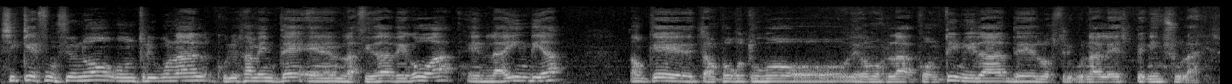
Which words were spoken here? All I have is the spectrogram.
Sí que funcionó un tribunal, curiosamente, en la ciudad de Goa, en la India, aunque tampoco tuvo, digamos, la continuidad de los tribunales peninsulares.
